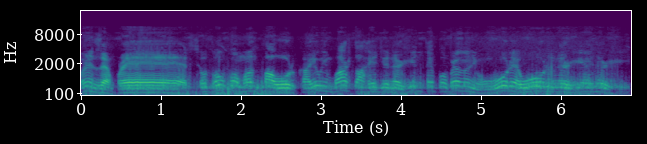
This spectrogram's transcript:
Por exemplo, é, se eu dou um comando para ouro, caiu embaixo da rede de energia, não tem problema nenhum. Ouro é ouro, energia é energia.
